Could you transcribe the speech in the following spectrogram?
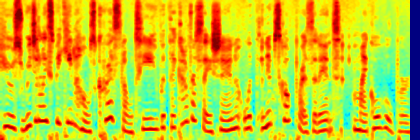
Here's regionally speaking host Chris Nolte with a conversation with NIPSCO President Michael Hooper.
